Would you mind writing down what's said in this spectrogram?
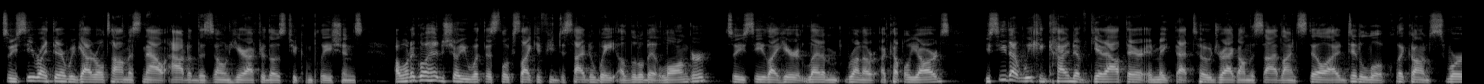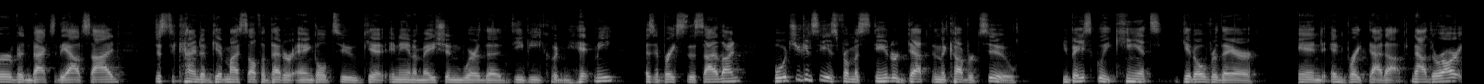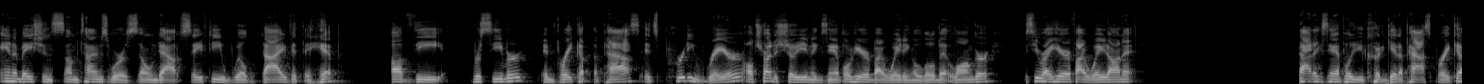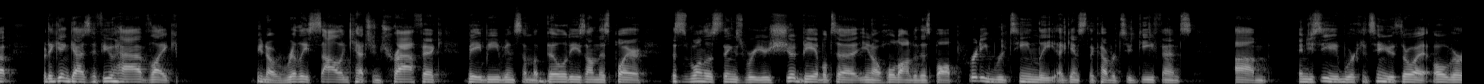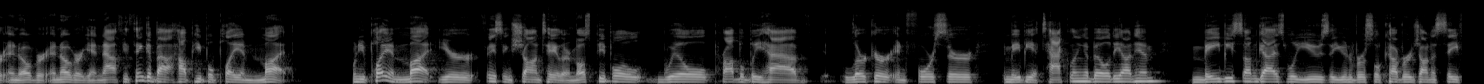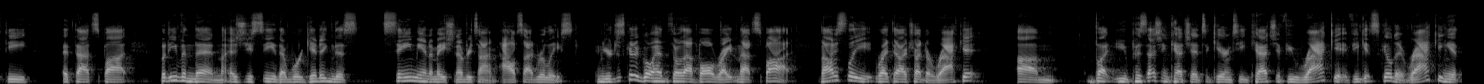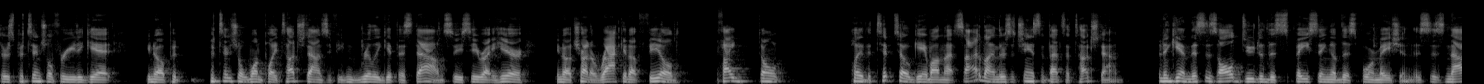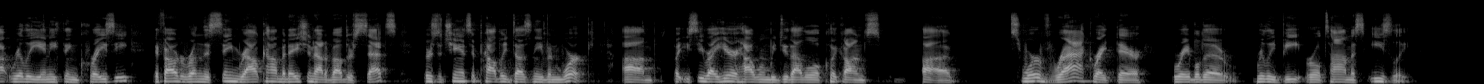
So you see right there, we got Earl Thomas now out of the zone here after those two completions. I want to go ahead and show you what this looks like if you decide to wait a little bit longer. So you see like here, let him run a, a couple yards you see that we can kind of get out there and make that toe drag on the sideline still. I did a little click on swerve and back to the outside just to kind of give myself a better angle to get an animation where the DB couldn't hit me as it breaks to the sideline. But what you can see is from a standard depth in the cover two, you basically can't get over there and and break that up. Now there are animations sometimes where a zoned out safety will dive at the hip of the receiver and break up the pass. It's pretty rare. I'll try to show you an example here by waiting a little bit longer. You see right here, if I wait on it, that example, you could get a pass breakup. But again, guys, if you have like, you know, really solid catching traffic, maybe even some abilities on this player, this is one of those things where you should be able to, you know, hold on to this ball pretty routinely against the cover two defense. Um, and you see, we're continuing to throw it over and over and over again. Now, if you think about how people play in MUT, when you play in MUT, you're facing Sean Taylor. Most people will probably have lurker, enforcer, and maybe a tackling ability on him. Maybe some guys will use a universal coverage on a safety at that spot. But even then, as you see that we're getting this same animation every time, outside release, and you're just going to go ahead and throw that ball right in that spot. And honestly, right there, I tried to rack it. Um, but you possession catch it, it's a guaranteed catch. If you rack it, if you get skilled at racking it, there's potential for you to get you know, potential one play touchdowns if you can really get this down. So you see right here, you know, try to rack it up field. If I don't play the tiptoe game on that sideline, there's a chance that that's a touchdown. And again, this is all due to the spacing of this formation. This is not really anything crazy. If I were to run the same route combination out of other sets, there's a chance it probably doesn't even work. Um, but you see right here how when we do that little click on uh, swerve rack right there, we're able to really beat Earl Thomas easily.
